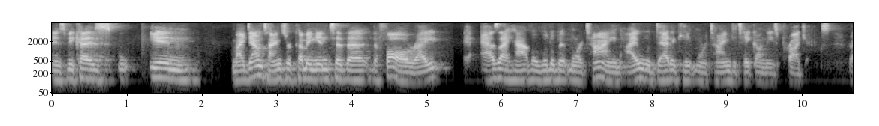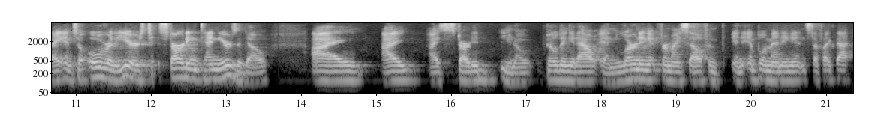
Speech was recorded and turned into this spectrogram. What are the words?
and it's because in my downtimes are coming into the the fall right as I have a little bit more time, I will dedicate more time to take on these projects, right? And so over the years, t- starting 10 years ago, I I I started, you know, building it out and learning it for myself and, and implementing it and stuff like that.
